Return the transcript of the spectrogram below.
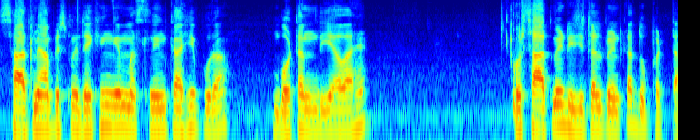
साथ में आप इसमें देखेंगे मसलिन का ही पूरा बॉटम दिया हुआ है। और साथ में डिजिटल प्रिंट का दुपट्टा।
